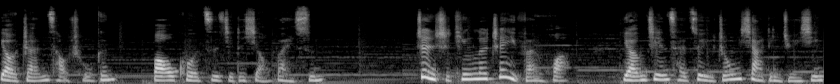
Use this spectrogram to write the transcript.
要斩草除根，包括自己的小外孙。正是听了这番话。杨坚才最终下定决心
